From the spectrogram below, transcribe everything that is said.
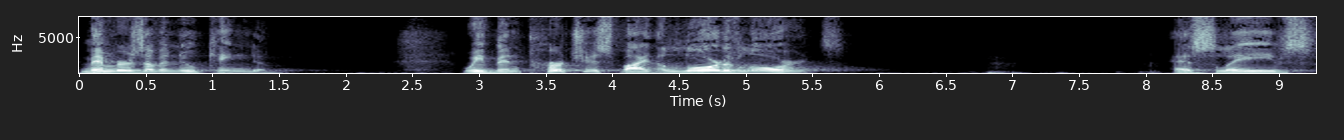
members of a new kingdom. We've been purchased by the Lord of Lords as slaves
